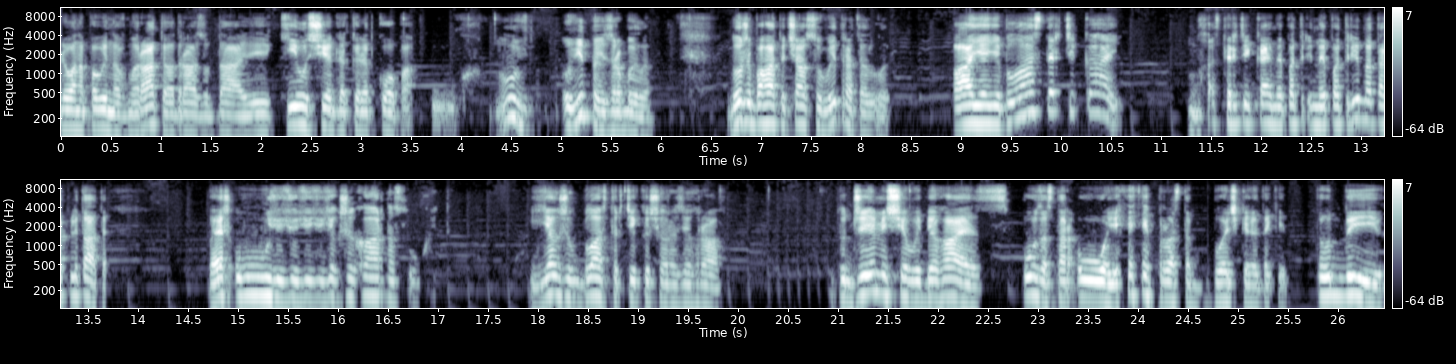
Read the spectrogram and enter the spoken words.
Льона повинна вмирати одразу, да. І кіл ще для Кереткопа. Ух. Ну, у відповідь зробили. Дуже багато часу витратили. Ай-яй, бластер, тікай! Бластер тікай, не, потрі... не потрібно так літати. Перш. Ой-ой-ой, як же гарно, слухайте. Як же бластер тільки що розіграв. Тут Джемі ще вибігає з пуза стар. Ой, просто бочкою такі. Туди їх.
